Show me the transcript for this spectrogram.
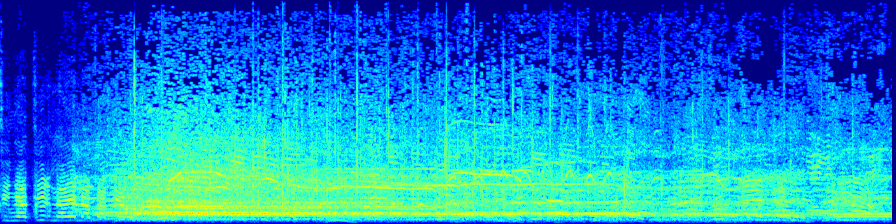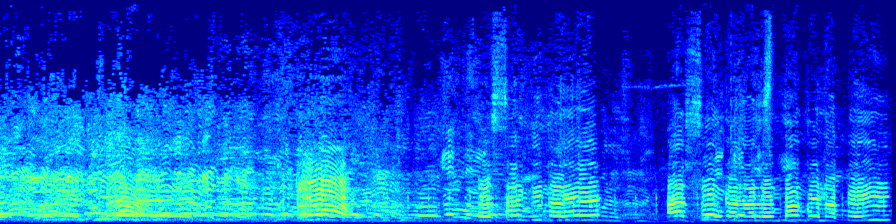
signature na ye na papier wana. Azonga na lombango na pays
